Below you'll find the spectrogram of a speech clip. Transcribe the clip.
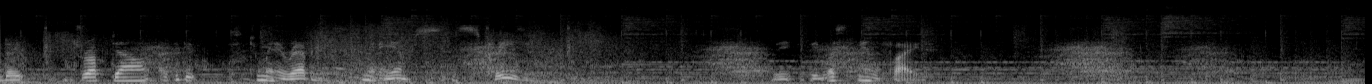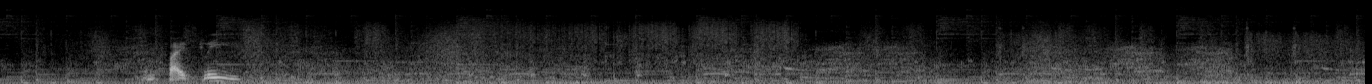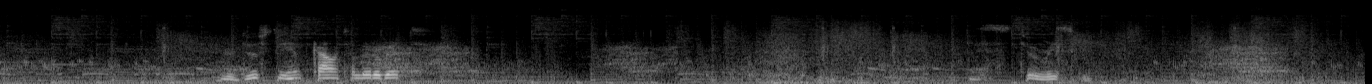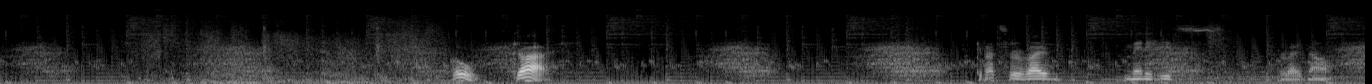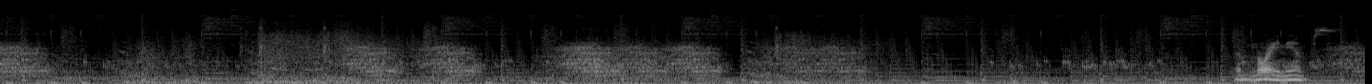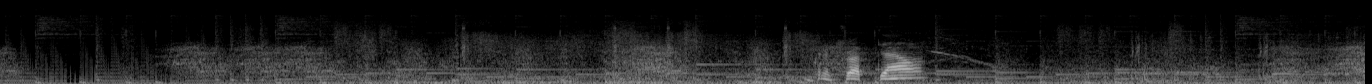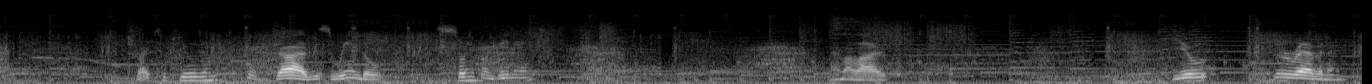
Should I drop down? I think it's too many rabbits, too many imps. This is crazy. They, they must be in a fight. fight, please. The imp count a little bit. It's too risky. Oh, God. Cannot survive many hits right now. Imps. gonna drop down. Try to kill them. Oh god, this window. So inconvenient. I'm alive. You, the Revenant.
